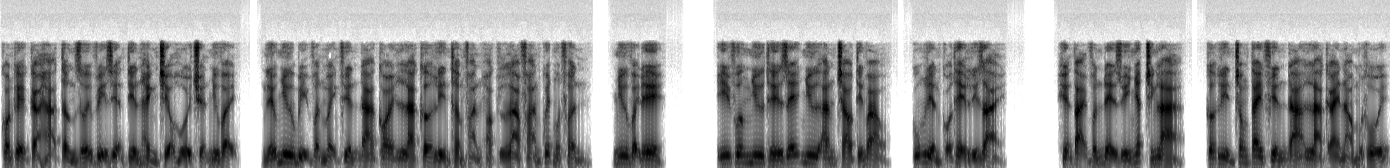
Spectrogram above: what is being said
còn kể cả hạ tầng giới vị diện tiến hành triệu hồi chuyện như vậy, nếu như bị vận mệnh phiến đá coi là cờ lìn thẩm phán hoặc là phán quyết một phần, như vậy đê, y phương như thế dễ như ăn cháo tiến vào, cũng liền có thể lý giải. Hiện tại vấn đề duy nhất chính là, cờ lìn trong tay phiến đá là cái nào một khối?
